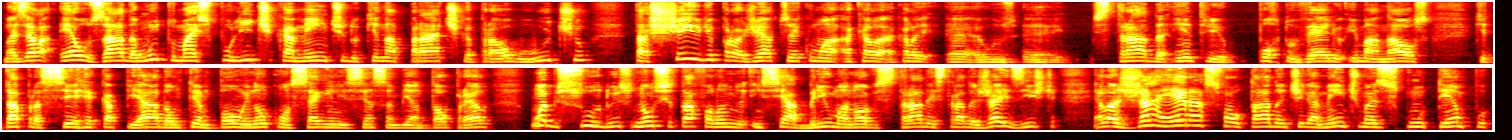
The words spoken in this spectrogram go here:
mas ela é usada muito mais politicamente do que na prática para algo útil. Tá cheio de projetos aí como aquela, aquela é, é, estrada entre Porto Velho e Manaus que tá para ser recapeada há um tempão e não conseguem licença ambiental para ela. Um absurdo isso, não se está falando em se abrir uma nova estrada, a estrada já existe, ela já era asfaltada antigamente, mas com o tempo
